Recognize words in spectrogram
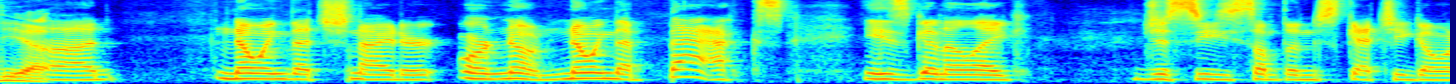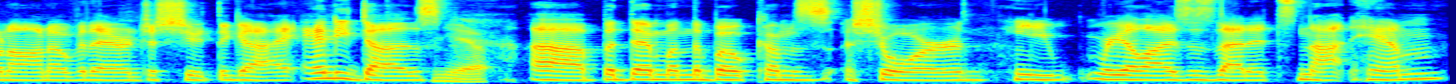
Yeah. uh, knowing that Schneider or no, knowing that Bax is gonna like just see something sketchy going on over there and just shoot the guy, and he does. yeah. Uh, but then when the boat comes ashore, he realizes that it's not him,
